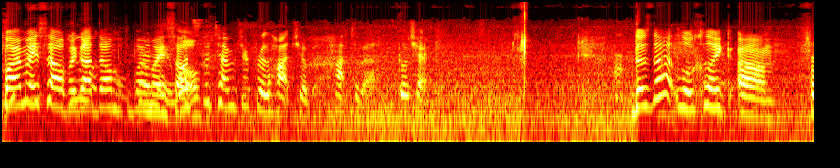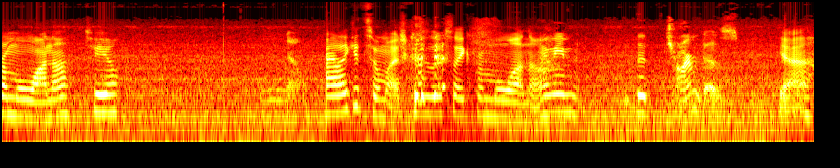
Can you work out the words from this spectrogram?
by myself. I got dumped by myself. What's the temperature for the hot tub? Hot tub. at? Go check. Does that look like um from Moana to you? No. I like it so much because it looks like from Moana. I mean, the charm does. Yeah.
